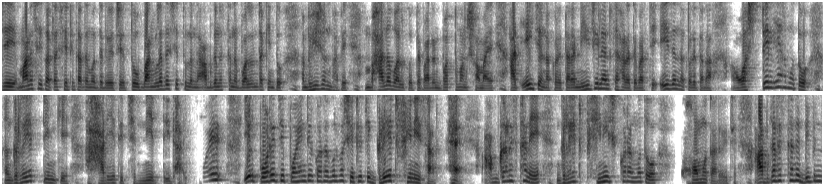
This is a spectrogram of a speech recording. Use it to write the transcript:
যে মানসিকতা, সেটি তাদের মধ্যে রয়েছে। তো বাংলাদেশের তুলনায় আফগানিস্তানের বলারটা কিন্তু ভীষণভাবে ভালো বল করতে পারেন বর্তমান সময়ে। আর এই জন্য করে তারা নিউজিল্যান্ডকে হারাতে পারছে। এই জন্য করে তারা অস্ট্রেলিয়ার মতো গ্রেট টিমকে হারিয়ে দিচ্ছে নির্দ্বিধায়। এরপরে যে পয়েন্টের কথা বলব, সেটি হচ্ছে গ্রেট ফিনিশার হ্যাঁ আফগানিস্তানে গ্রেট ফিনিশ করার মতো ক্ষমতা রয়েছে। আফগানিস্তানের বিভিন্ন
